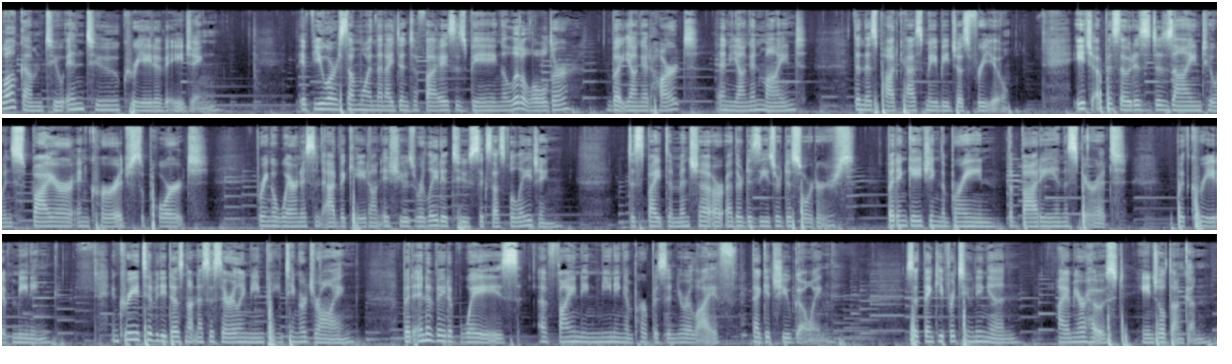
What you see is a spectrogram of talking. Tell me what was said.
Welcome to Into Creative Aging. If you are someone that identifies as being a little older, but young at heart and young in mind, then this podcast may be just for you. Each episode is designed to inspire, encourage, support, bring awareness, and advocate on issues related to successful aging, despite dementia or other disease or disorders, but engaging the brain, the body, and the spirit with creative meaning. And creativity does not necessarily mean painting or drawing, but innovative ways of finding meaning and purpose in your life that gets you going. So, thank you for tuning in. I am your host, Angel Duncan.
